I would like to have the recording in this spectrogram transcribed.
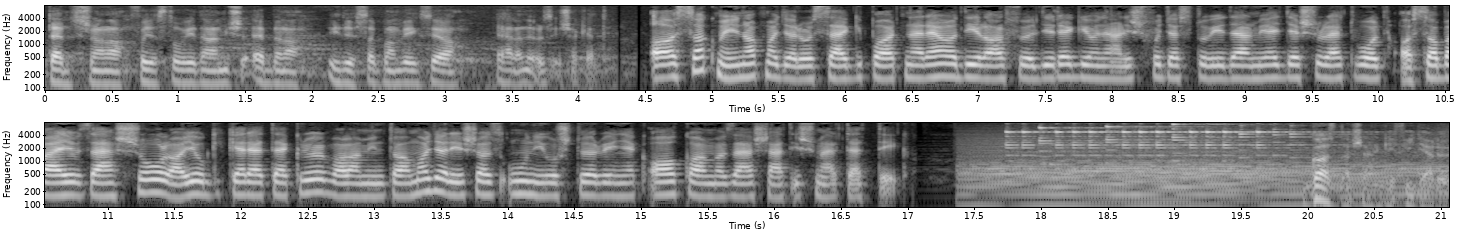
Természetesen a fogyasztóvédelem is ebben az időszakban végzi a ellenőrzéseket. A szakmai nap magyarországi partnere a Délalföldi Regionális Fogyasztóvédelmi Egyesület volt a szabályozásról, a jogi keretekről, valamint a magyar és az uniós törvények alkalmazását ismertették. Gazdasági figyelő.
